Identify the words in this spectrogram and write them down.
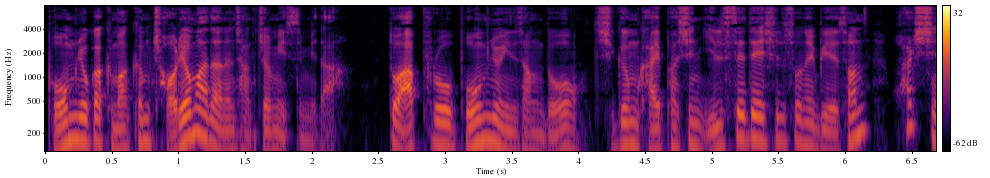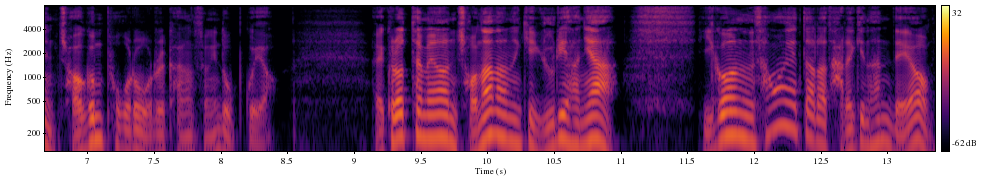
보험료가 그만큼 저렴하다는 장점이 있습니다. 또 앞으로 보험료 인상도 지금 가입하신 1세대 실손에 비해선 훨씬 적은 폭으로 오를 가능성이 높고요. 그렇다면 전환하는 게 유리하냐? 이건 상황에 따라 다르긴 한데요.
